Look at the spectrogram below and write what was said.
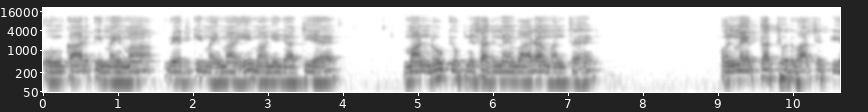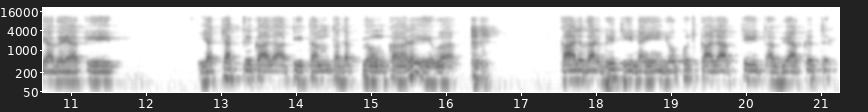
ओंकार की महिमा, वेद की महिमा ही मानी जाती है। मांडू के उपनिषद में बारह मंत्र हैं। उनमें एक तथ्य उद्भाषित किया गया कि यत्रिकालातीतम तदप्योंकार एव। काल गर्भित ही नहीं जो कुछ कालातीत अव्याकृत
